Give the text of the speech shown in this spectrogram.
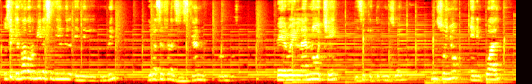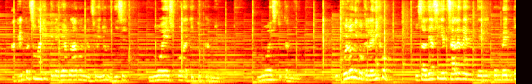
Entonces quedó a dormir ese día en el, en el convento, iba a ser franciscano, pero en la noche dice que tuvo un sueño, un sueño en el cual aquel personaje que le había hablado en el sueño le dice, no es por aquí tu camino, no es tu camino. Y fue lo único que le dijo. Pues al día siguiente sale del, convento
